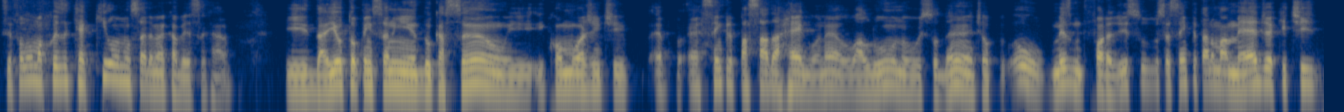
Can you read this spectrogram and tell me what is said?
Você falou uma coisa que aquilo não sai da minha cabeça, cara. E daí eu tô pensando em educação e, e como a gente é, é, sempre passado a régua, né? O aluno, o estudante, ou, ou mesmo fora disso, você sempre tá numa média que te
